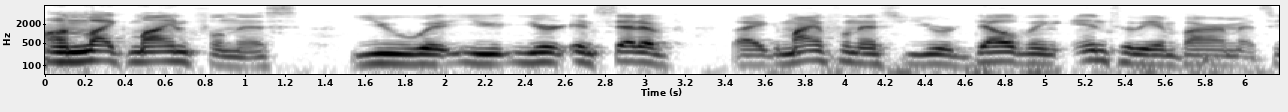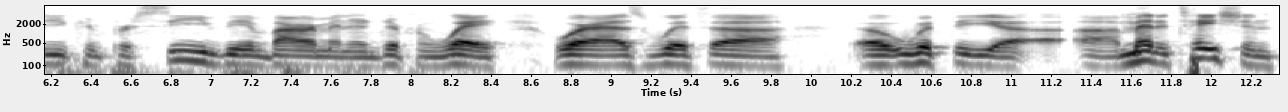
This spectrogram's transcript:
unlike mindfulness, you would you you're instead of like mindfulness you're delving into the environment so you can perceive the environment in a different way whereas with uh, uh, with the uh, uh, meditation,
